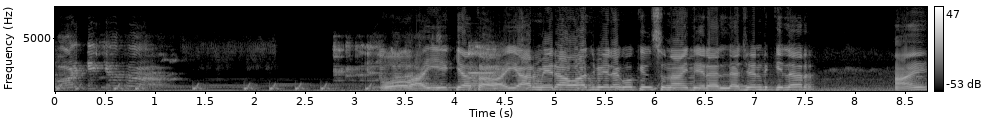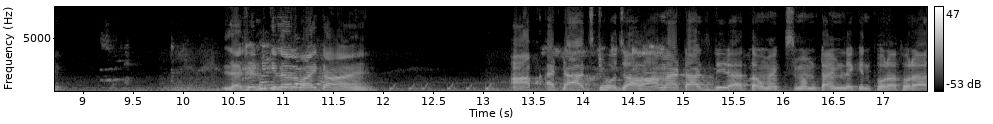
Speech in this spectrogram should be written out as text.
भाई ये क्या था? भाई, यार, मेरा आवाज़ मेरे को क्यों सुनाई दे रहा है? लेजेंड किलर आए? लेजेंड किलर भाई कहाँ है? आप अटैच्ड हो जाओ। हाँ मैं अटैच्ड ही रहता हूँ मैक्सिमम टाइम लेकिन थोड़ा थोड़ा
